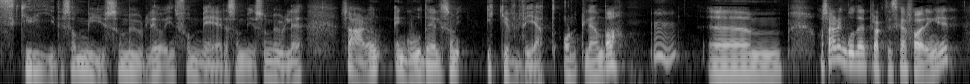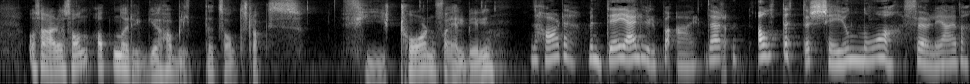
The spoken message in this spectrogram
skrive så mye som mulig og informere så mye som mulig. Så er det jo en god del som vi ikke vet ordentlig ennå. Um, og så er det en god del praktiske erfaringer. Og så er det jo sånn at Norge har blitt et sånt slags fyrtårn for elbilen. Det har det. Men det jeg lurer på er, det er Alt dette skjer jo nå, føler jeg, da.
